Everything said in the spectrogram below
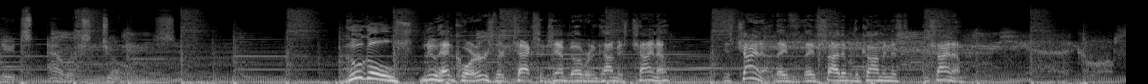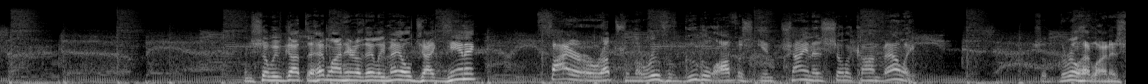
It's Alex Jones. Google's new headquarters, they're tax exempt over in communist China, is China. They've, they've sided with the communists in China. And so we've got the headline here of the Daily Mail gigantic fire erupts from the roof of Google office in China's Silicon Valley. So the real headline is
